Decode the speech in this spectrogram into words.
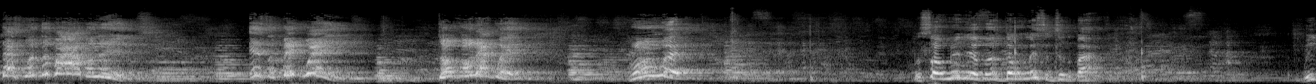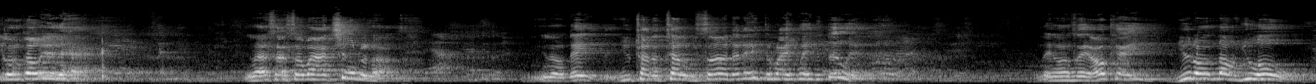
That's what the Bible is. It's a big wave. Don't go that way. Wrong way. But so many of us don't listen to the Bible. we going to go anyhow. You know, that's how some of our children are. You know, they you try to tell them, son, that ain't the right way to do it. They're to say, okay, you don't know, you old.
